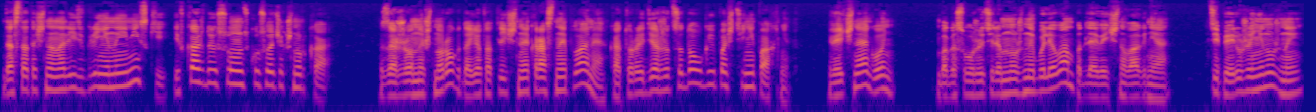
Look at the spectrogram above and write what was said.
«Достаточно налить в глиняные миски и в каждую сунуть кусочек шнурка. Зажженный шнурок дает отличное красное пламя, которое держится долго и почти не пахнет. Вечный огонь. Богослужителям нужны были лампы для вечного огня. Теперь уже не нужны».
